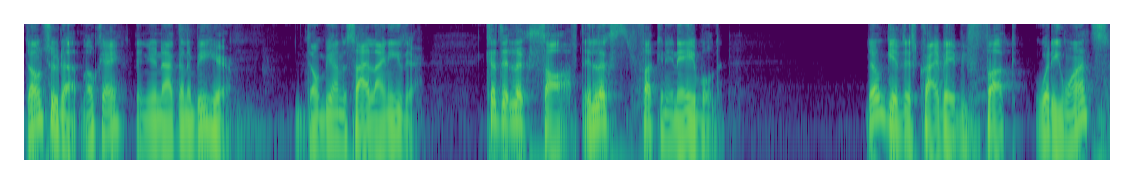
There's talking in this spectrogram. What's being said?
don't suit up. Okay, then you're not going to be here. Don't be on the sideline either. Because it looks soft. It looks fucking enabled. Don't give this crybaby fuck what he wants.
